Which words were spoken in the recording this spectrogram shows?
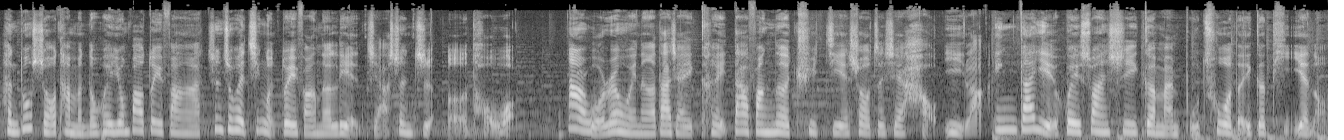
很多时候他们都会拥抱对方啊，甚至会亲吻对方的脸颊，甚至额头哦。那我认为呢，大家也可以大方的去接受这些好意啦，应该也会算是一个蛮不错的一个体验哦。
